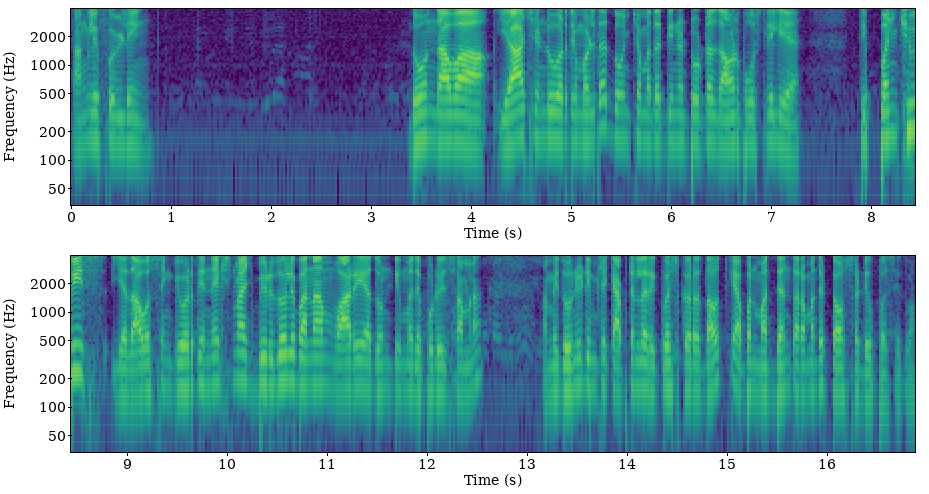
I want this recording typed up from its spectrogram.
चांगली फिल्डिंग दोन धावा या चेंडूवरती मिळतात. दोनच्या मदतीने टोटल धावण पोहोचलेली आहे. ती पंचवीस या धावसंख्येवरती. नेक्स्ट मॅच बिरदोले बनाम वारे या दोन टीममध्ये पुढील सामना. आम्ही दोन्ही टीमच्या कॅप्टनला रिक्वेस्ट करत आहोत की आपण मध्यंतरामध्ये टॉससाठी उपस्थित व्हा.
